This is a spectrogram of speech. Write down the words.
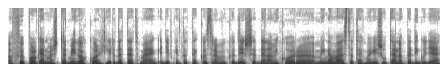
a főpolgármester még akkor hirdetett meg, egyébként a te közreműködéseddel, amikor még nem választották meg, és utána pedig ugye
